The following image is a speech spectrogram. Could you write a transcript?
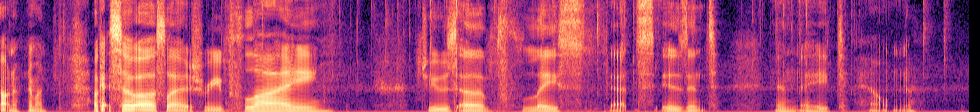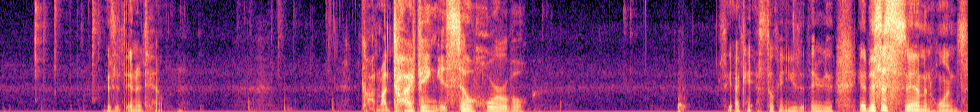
Oh, no, never mind. Okay, so, uh, slash reply. Choose a place that isn't in a town. Is it in a town? God, my typing is so horrible. See, I can't, I still can't use it there either. Yeah, this is Salmon Horn's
